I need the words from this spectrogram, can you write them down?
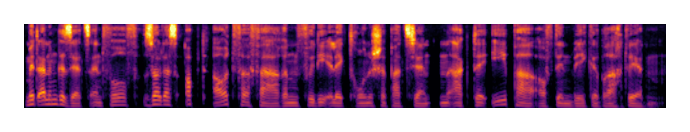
Mit einem Gesetzentwurf soll das Opt-out-Verfahren für die elektronische Patientenakte EPA auf den Weg gebracht werden.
